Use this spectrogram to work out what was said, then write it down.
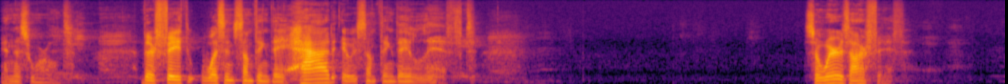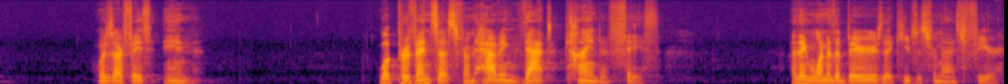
in this world. Their faith wasn't something they had, it was something they lived. So, where is our faith? What is our faith in? What prevents us from having that kind of faith? I think one of the barriers that keeps us from that is fear.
